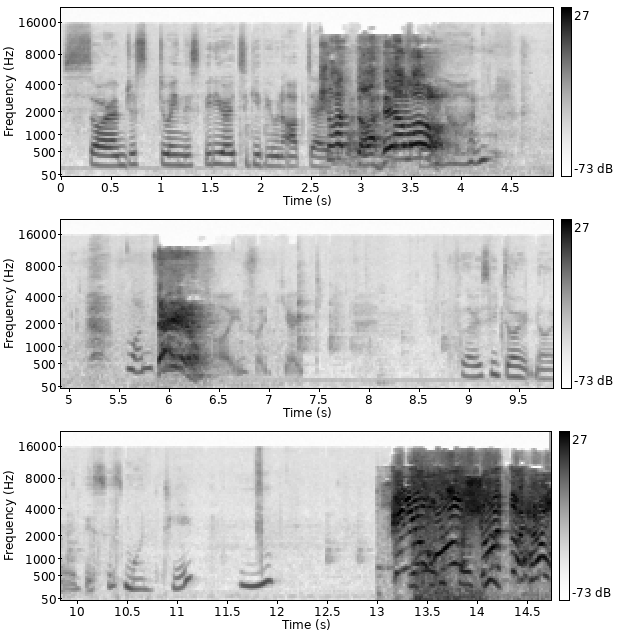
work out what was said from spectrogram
So I'm just doing this video to give you an update. Shut the hell up! on. Monty. Damn! Oh, he's so cute. For those who don't know, this is Monty. Mhm. Can you all shut the hell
